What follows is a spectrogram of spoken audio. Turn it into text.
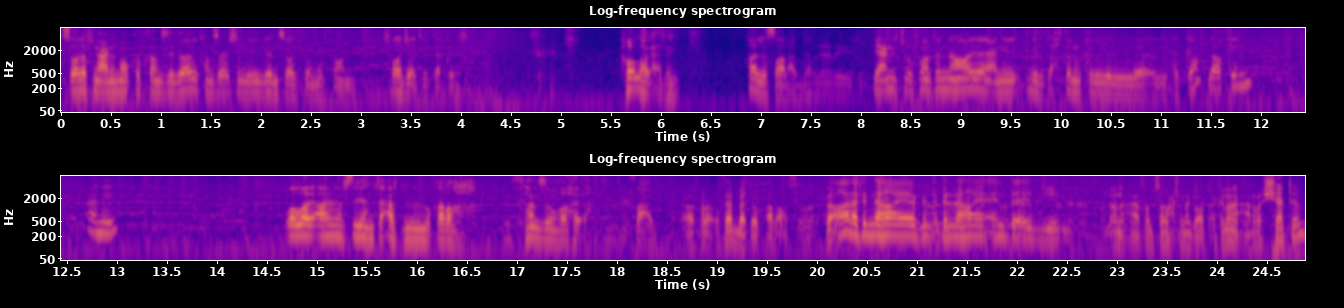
سولفنا عن الموقف خمس دقائق 25 دقيقة نسولف في أمور ثانية. تفاجأت في التقرير. والله العظيم. هذا اللي صار عبد الله. يعني شوف أنا في النهاية يعني قلت أحترم كل ال- الحكام لكن يعني والله أنا نفسيا تعبت من القرار. خمس مباريات صعب. وثبتوا القرار فأنا في النهايه في, في النهاية أنت تجي. لا أنا عارف بصراحة عشان أقاطعك. لا أنا عارف الشتم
